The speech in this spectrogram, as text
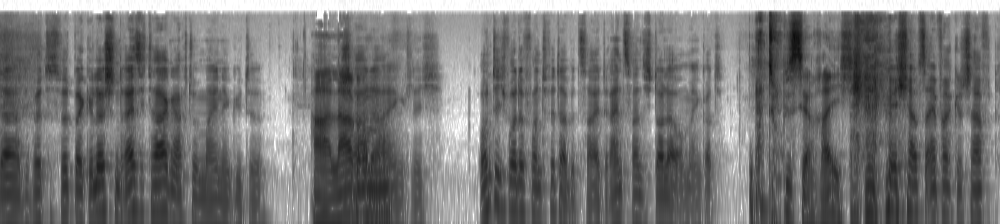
Da, die wird, das wird bei gelöschten 30 Tagen. Ach du meine Güte. Alarm. Schade eigentlich. Und ich wurde von Twitter bezahlt. 23 Dollar, oh mein Gott. Du bist ja reich. ich hab's einfach geschafft.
